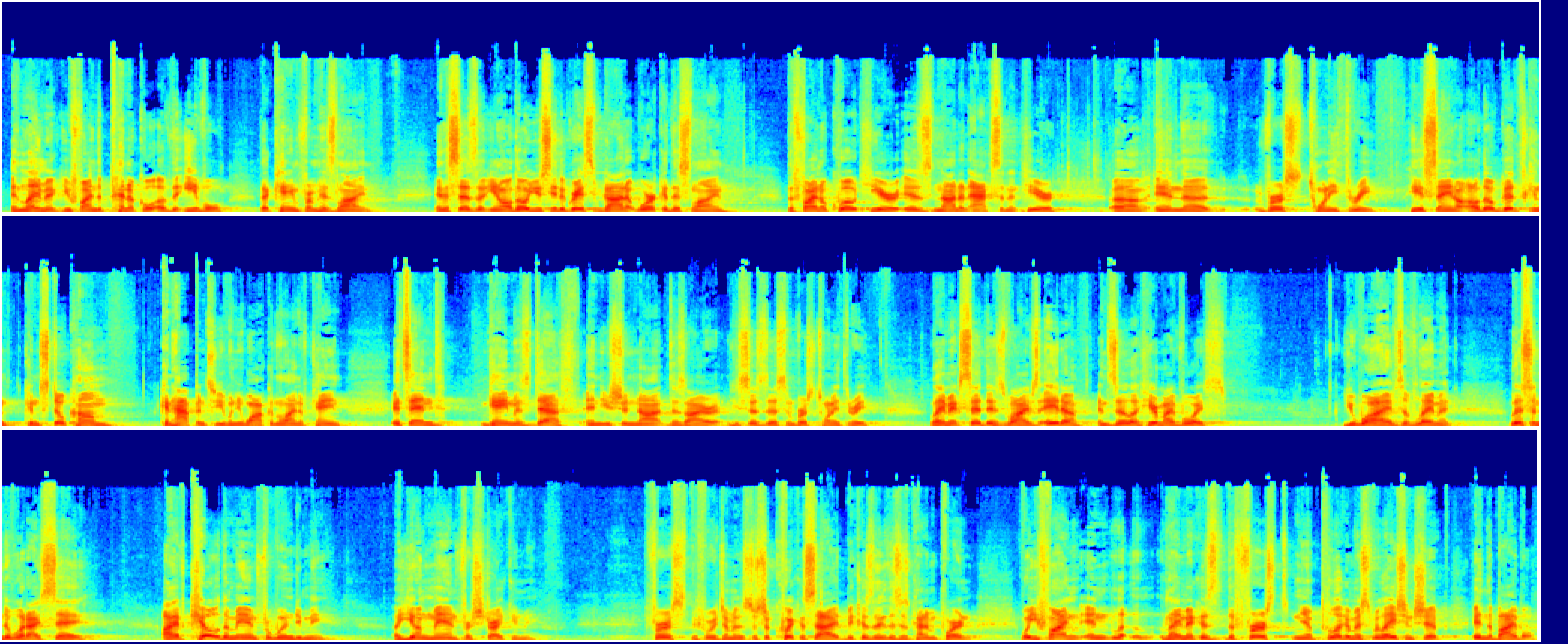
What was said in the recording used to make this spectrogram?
In Lamech, you find the pinnacle of the evil that came from his line. And it says that, you know, although you see the grace of God at work in this line, the final quote here is not an accident here uh, in uh, verse 23. He is saying, although good can, can still come, can happen to you when you walk in the line of Cain, its end game is death, and you should not desire it. He says this in verse 23. Lamech said to his wives, Adah and Zillah, Hear my voice. You wives of Lamech, listen to what I say. I have killed a man for wounding me, a young man for striking me. First, before we jump into this, just a quick aside, because I think this is kind of important. What you find in Lamech is the first you know, polygamous relationship in the Bible.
